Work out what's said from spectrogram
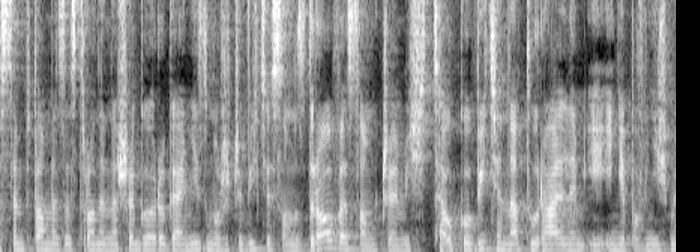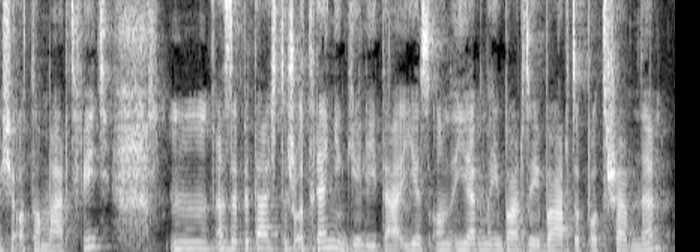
symptomy ze strony naszego organizmu rzeczywiście są zdrowe, są czymś całkowicie naturalnym i, i nie powinniśmy się o to martwić. Mm, zapytałaś też o trening jelita. Jest on jak najbardziej bardzo potrzebny.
